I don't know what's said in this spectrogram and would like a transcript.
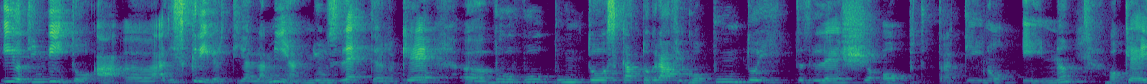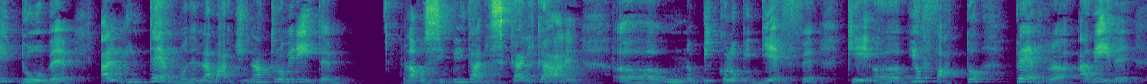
Io ti invito a, eh, ad iscriverti alla mia newsletter che è www.scattografico.it slash opt-in, ok? Dove all'interno della pagina troverete la possibilità di scaricare uh, un piccolo pdf che uh, vi ho fatto per avere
